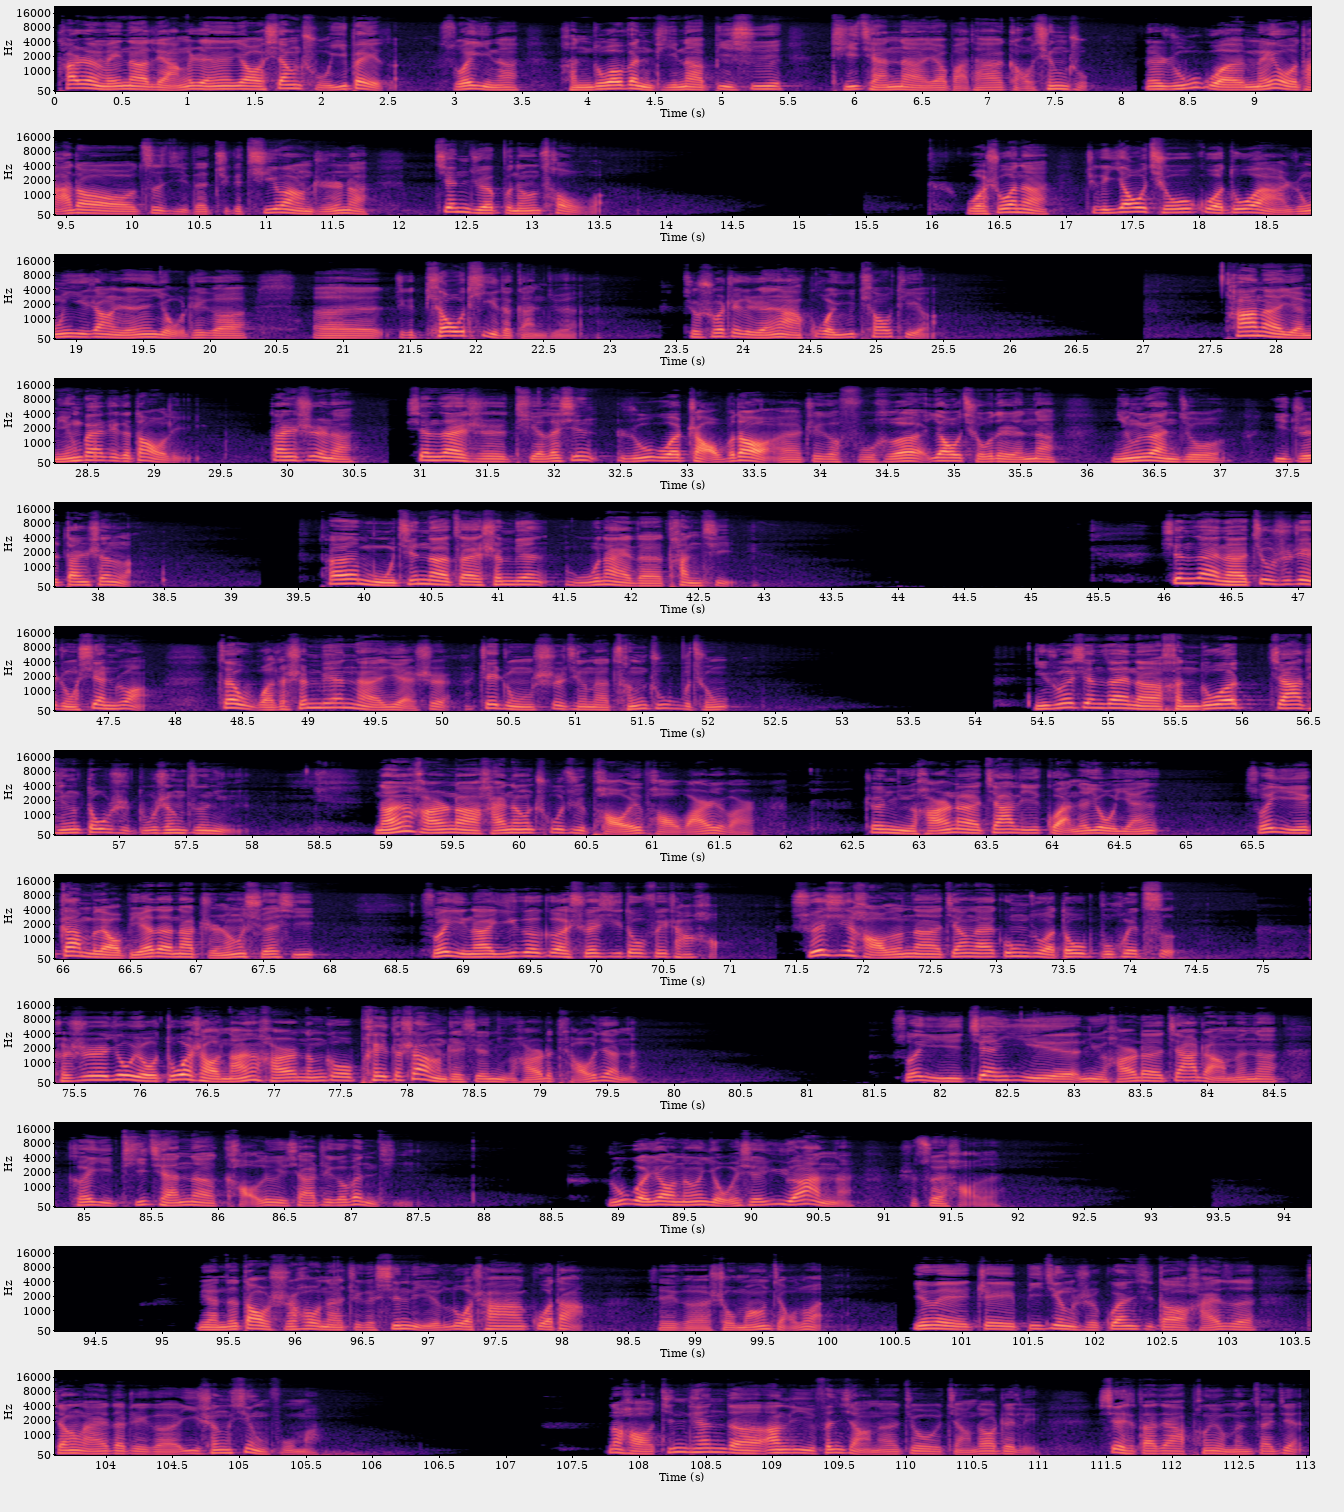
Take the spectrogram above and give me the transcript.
他认为呢，两个人要相处一辈子，所以呢，很多问题呢，必须提前呢要把它搞清楚。那如果没有达到自己的这个期望值呢，坚决不能凑合。我说呢。这个要求过多啊，容易让人有这个，呃，这个挑剔的感觉。就说这个人啊，过于挑剔了。他呢也明白这个道理，但是呢，现在是铁了心，如果找不到呃这个符合要求的人呢，宁愿就一直单身了。他母亲呢在身边无奈的叹气。现在呢，就是这种现状，在我的身边呢，也是这种事情呢层出不穷。你说现在呢，很多家庭都是独生子女，男孩呢还能出去跑一跑、玩一玩，这女孩呢家里管的又严，所以干不了别的，那只能学习。所以呢，一个个学习都非常好，学习好了呢，将来工作都不会次。可是又有多少男孩能够配得上这些女孩的条件呢？所以建议女孩的家长们呢，可以提前呢考虑一下这个问题。如果要能有一些预案呢，是最好的，免得到时候呢这个心理落差过大，这个手忙脚乱。因为这毕竟是关系到孩子。将来的这个一生幸福嘛？那好，今天的案例分享呢就讲到这里，谢谢大家，朋友们再见。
